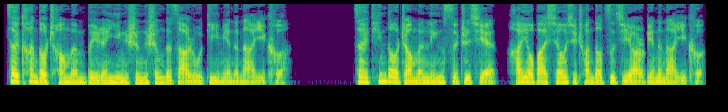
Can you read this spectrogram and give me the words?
在看到长门被人硬生生的砸入地面的那一刻，在听到掌门临死之前还要把消息传到自己耳边的那一刻，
